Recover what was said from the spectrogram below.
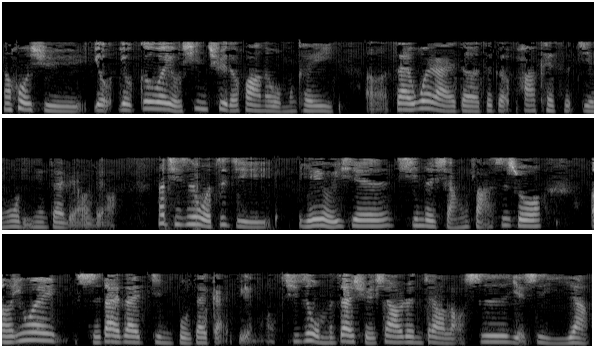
那或许有有各位有兴趣的话呢，我们可以呃在未来的这个 podcast 节目里面再聊聊。那其实我自己也有一些新的想法，是说呃因为时代在进步在改变哦，其实我们在学校任教老师也是一样。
